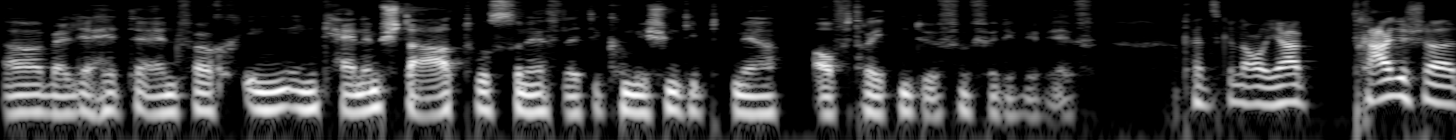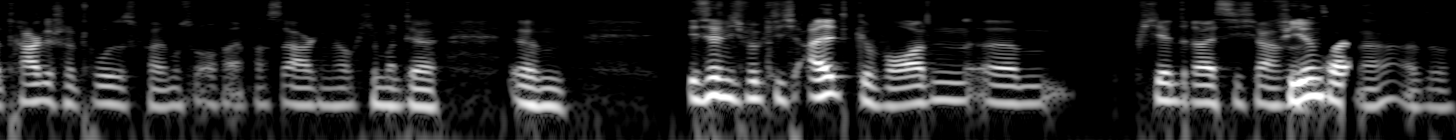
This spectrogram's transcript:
äh, weil der hätte einfach in, in keinem Staat, wo es so eine Athletic Commission gibt, mehr auftreten dürfen für die WWF. Ganz genau, ja, tragischer, tragischer Todesfall, muss man auch einfach sagen. Auch jemand, der ähm, ist ja nicht wirklich alt geworden, ähm, 34 Jahre. 34. Ne? Also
